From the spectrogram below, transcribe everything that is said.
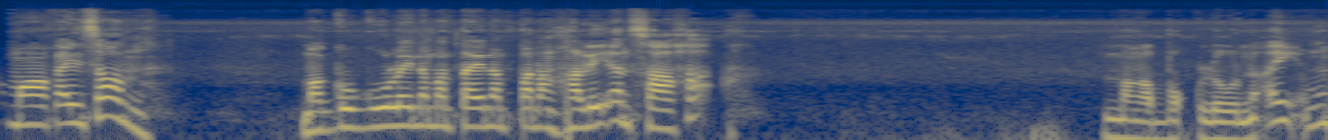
Mga kainsan, magugulay naman tayo ng pananghalian saha. Mga buklo na ay, um,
